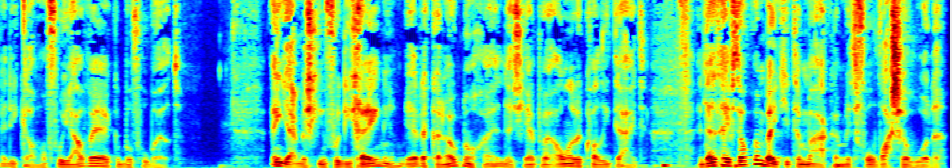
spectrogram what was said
die kan wel voor jou werken bijvoorbeeld. En jij misschien voor diegene. Ja, dat kan ook nog. Hè? Dus je hebt een andere kwaliteit. En dat heeft ook een beetje te maken met volwassen worden.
